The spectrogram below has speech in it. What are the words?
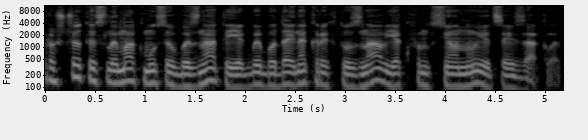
Про що ти слимак мусив би знати, якби бодай на крихту знав, як функціонує цей заклад?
